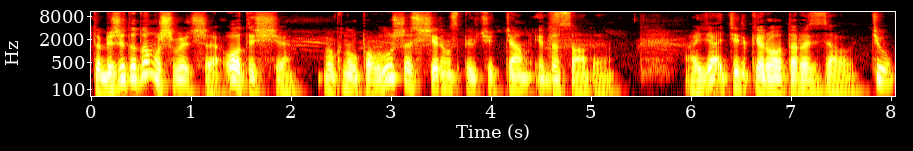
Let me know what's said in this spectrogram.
То біжи додому швидше, от іще. гукнув Павлуша з щирим співчуттям і досадою. А я тільки рота роззявив. Тю,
